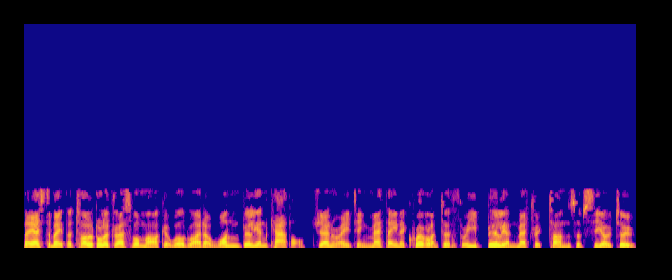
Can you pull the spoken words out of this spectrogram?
They estimate the total addressable market worldwide at 1 billion cattle, generating methane equivalent to 3 billion metric tons of CO2.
